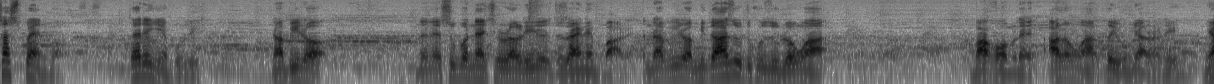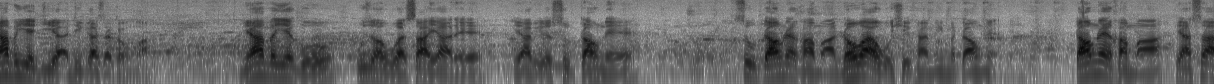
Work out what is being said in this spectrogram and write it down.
suspense ပေါ့တဲ့ရရင်ပူလေးနောက်ပြီးတော့ နည်းနည်း supernatural လေးဒီဇိုင်းနဲ့ပါတယ်နောက်ပြီးတော့မိသားစုတစ်ခုစုလုံးကဘာခေါ်မလဲအားလုံးကသိုံမြတာလေမြပရက်ကြီးကအဓိကဇက်ကောင်ပါမြပရက်ကိုဦးစောဦးကစရတယ်ရပြီးတော့ဆုတောင်းတယ်ဆုတောင်းတဲ့အခါမှာလောဘကိုအရှိခံပြီးမတောင်းနဲ့တောင်းတဲ့အခါမှာပြန်ဆရ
